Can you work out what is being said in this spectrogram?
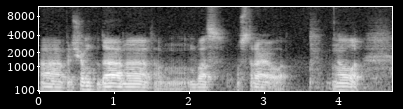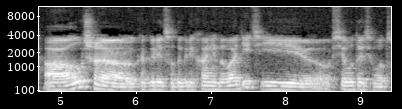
причем куда она там, вас устраивала. Вот. А лучше, как говорится, до греха не доводить и все вот эти вот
